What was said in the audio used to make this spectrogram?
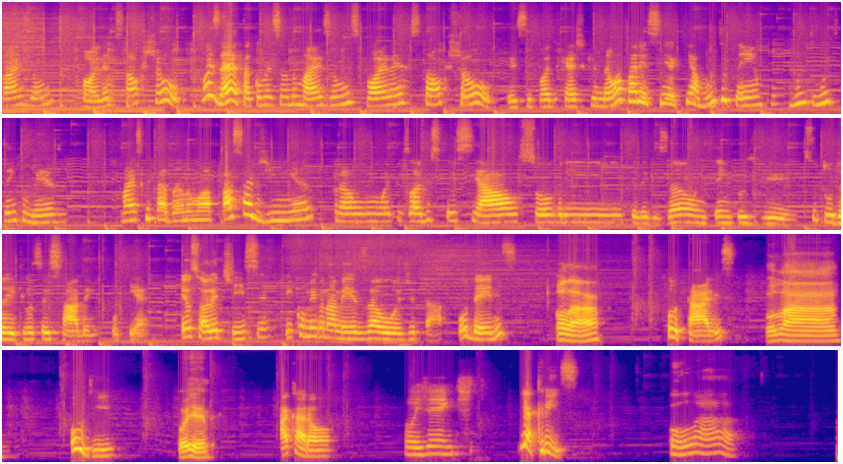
Mais um Spoilers Talk Show. Pois é, tá começando mais um Spoilers Talk Show. Esse podcast que não aparecia aqui há muito tempo, muito, muito tempo mesmo, mas que tá dando uma passadinha para um episódio especial sobre televisão em tempos de isso tudo aí que vocês sabem o que é. Eu sou a Letícia e comigo na mesa hoje tá o Denis. Olá. O Thales. Olá. O Gui. Oiê a Carol. Oi, gente. E a Cris. Olá.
